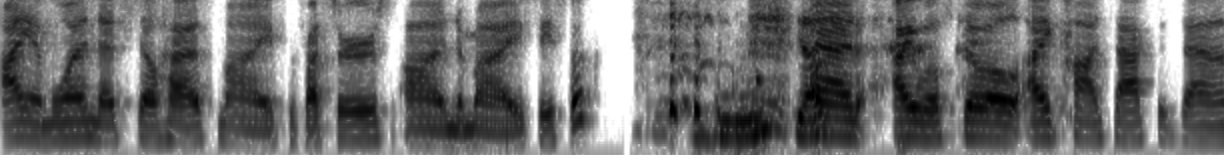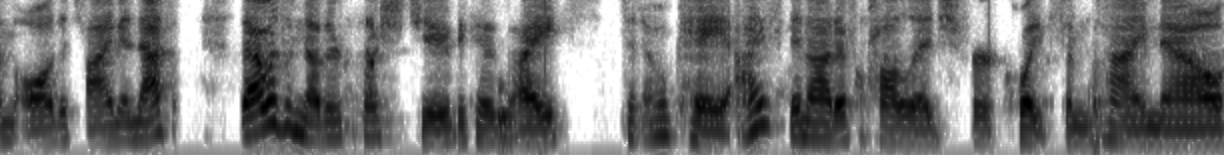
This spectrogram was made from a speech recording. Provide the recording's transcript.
I am one that still has my professors on my Facebook. mm-hmm. yep. and I will still I contacted them all the time. And that's that was another push too, because I said, okay, I've been out of college for quite some time now.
